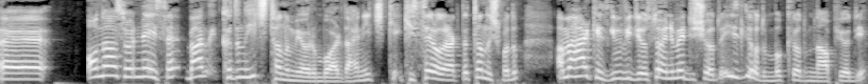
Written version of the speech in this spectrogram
Ee, ondan sonra neyse ben kadını hiç tanımıyorum bu arada. Hani hiç ki- kişisel olarak da tanışmadım. Ama herkes gibi videosu önüme düşüyordu. İzliyordum bakıyordum ne yapıyor diye.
